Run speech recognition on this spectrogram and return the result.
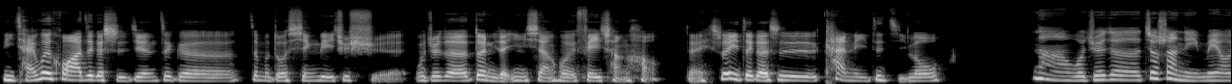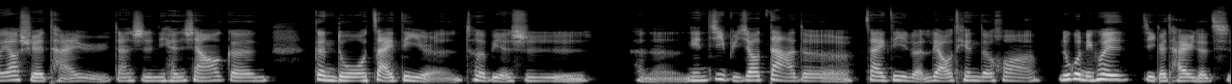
你才会花这个时间、这个这么多心力去学。我觉得对你的印象会非常好。对，所以这个是看你自己喽。那我觉得，就算你没有要学台语，但是你很想要跟更多在地人，特别是可能年纪比较大的在地人聊天的话，如果你会几个台语的词，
